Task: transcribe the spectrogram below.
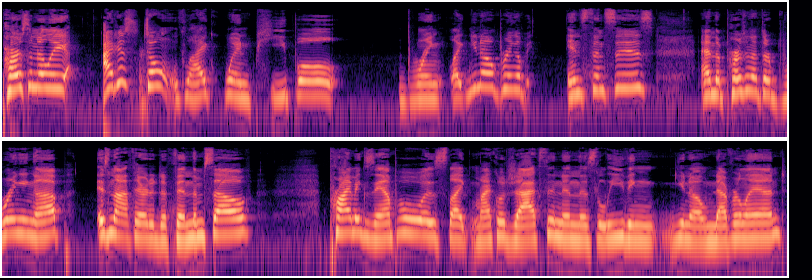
personally, I just don't like when people bring, like, you know, bring up instances and the person that they're bringing up is not there to defend themselves. Prime example is like Michael Jackson in this leaving, you know, Neverland.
